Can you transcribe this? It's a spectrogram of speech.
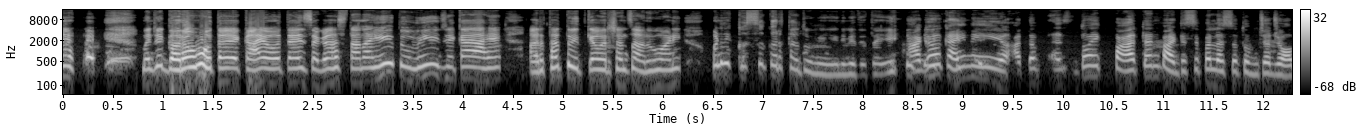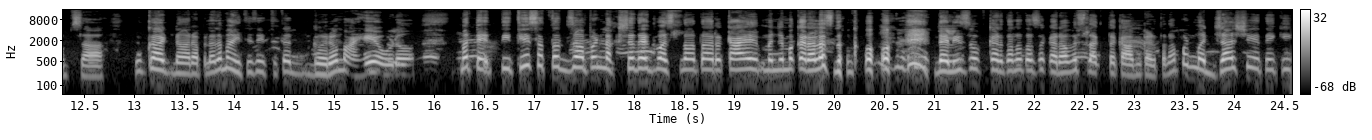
म्हणजे गरम होत आहे काय होत आहे सगळं असतानाही तुम्ही जे काय आहे अर्थात तो इतक्या वर्षांचा अनुभव आणि पण ते कसं करता तुम्ही निवेदिताई? अगं काही नाही. आता तो एक पार्ट अँड पार्टिसिपल असतो तुमच्या जॉबचा उकाडणार आपल्याला माहितीच आहे तिथं गरम आहे एवढं. मग ते तिथे सतत जर आपण लक्ष देत बसलं तर काय म्हणजे मग करायलाच नको. डेली सोप करताना तसं करावंच लागतं काम करताना. पण मज्जा अशी येते की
